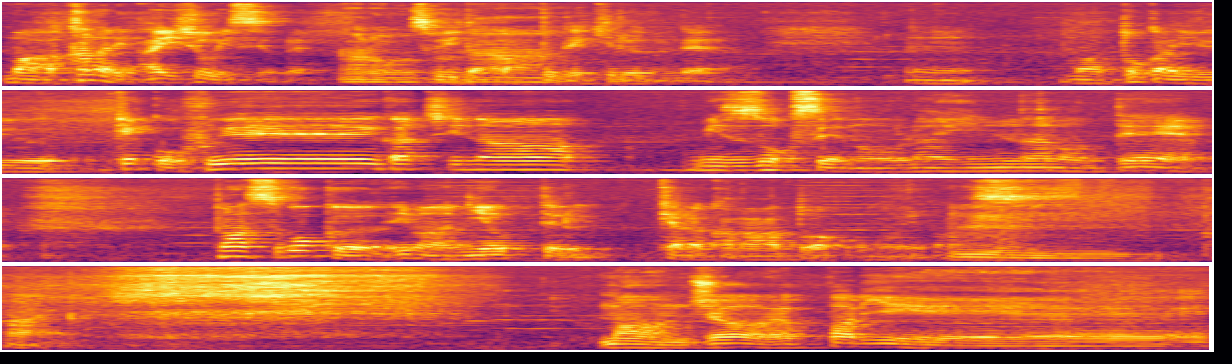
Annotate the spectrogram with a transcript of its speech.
まあ、かなり相性いいですよね。なるほどね。スピードアップできるんで、うん。まあ、とかいう結構増えがちな水属性のラインなので、まあ、すごく今匂ってるキャラかなとは思います、はい。まあじゃあやっぱり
